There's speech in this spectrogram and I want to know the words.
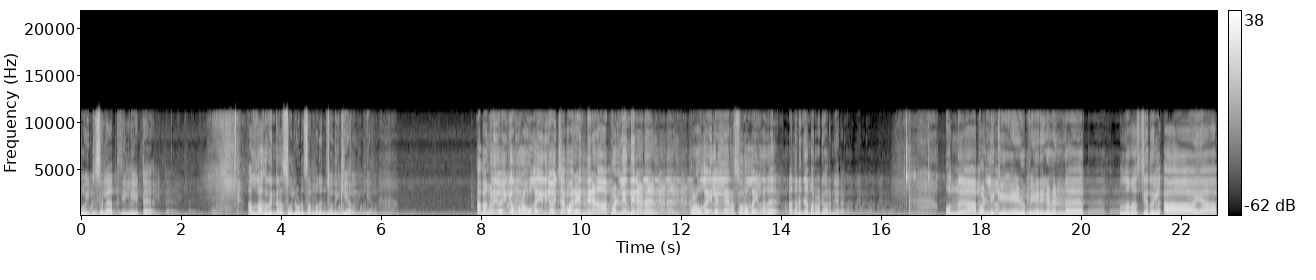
പോയിട്ട് സലാത്ത് ചെല്ലിയിട്ട് അള്ളാഹുവിന്റെ റസൂലിനോട് സമ്മതം ചോദിക്കുക. അപ്പൊ നിങ്ങൾ ചോദിക്കും റൗലയിൽ ചോദിച്ചാ പോരെ എന്തിനാണ്? ആ പള്ളി എന്തിനാണ്? റൗലയിലല്ലേ റസൂലുള്ള ഉള്ളത്? അതിന് ഞാൻ മറുപടി പറഞ്ഞുതരാം. ഒന്ന് ആ പള്ളിക്ക് ഏഴു പേരുകളുണ്ട്. ഒന്ന് മസ്ജിദുൽ ആയ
